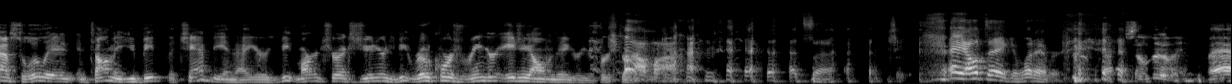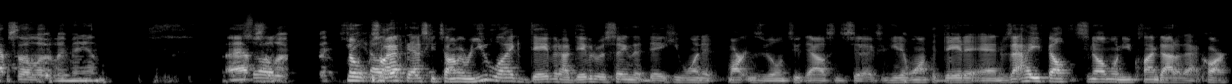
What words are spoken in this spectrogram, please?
Absolutely. And, and, Tommy, you beat the champion that year. You beat Martin Truex Jr. and you beat road course ringer AJ Allmendinger in your first time. Come on. That's uh hey, I'll take it. Whatever. Absolutely. Absolutely, man. Absolutely. So, so, you know, so I have to ask you, Tommy, were you like David? How David was saying that day he won at Martinsville in 2006, and he didn't want the day to end. Was that how you felt at Sonoma when you climbed out of that car?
